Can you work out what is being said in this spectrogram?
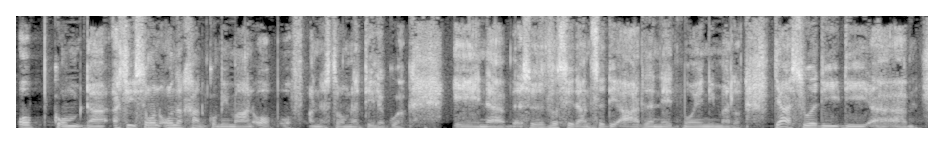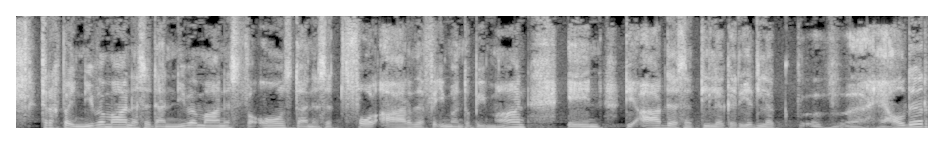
opkom dan as die son ondergaan kom die maan op of andersom natuurlik ook. En uh so dit wil sê dan sit die aarde net mooi in die middel. Ja, so die die uh um, terug by nuwe maan as dit dan nuwe maan is vir ons dan is dit vol aarde vir iemand op die maan en die aarde is natuurlik redelik uh, helder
